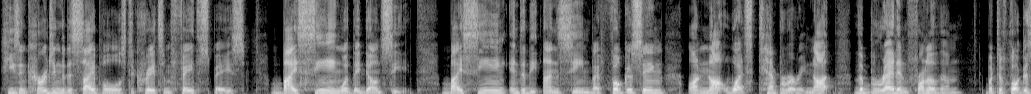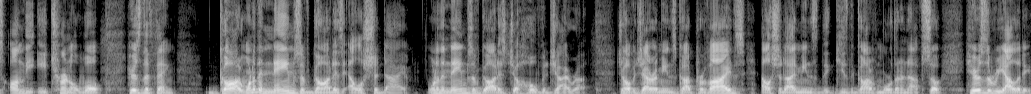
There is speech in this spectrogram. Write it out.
he's encouraging the disciples to create some faith space by seeing what they don't see, by seeing into the unseen, by focusing on not what's temporary, not the bread in front of them, but to focus on the eternal. Well, here's the thing God, one of the names of God is El Shaddai. One of the names of God is Jehovah Jireh. Jehovah Jireh means God provides. El Shaddai means that he's the God of more than enough. So here's the reality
